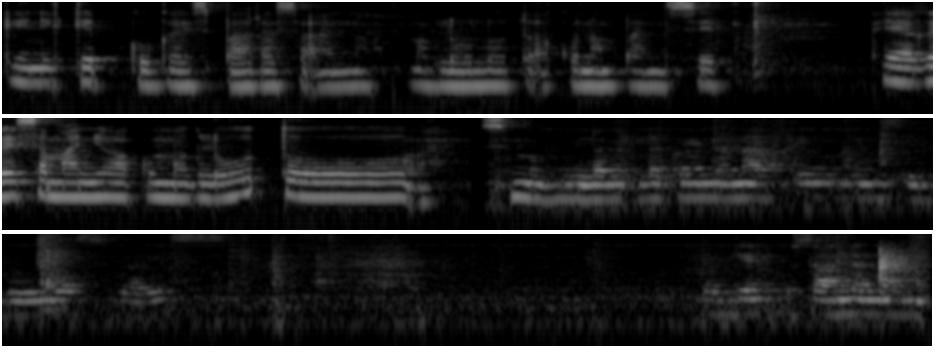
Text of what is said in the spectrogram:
kinikip ko guys para sa ano magluluto ako ng pansit kaya guys, samahan nyo ako magluto. So, maglagay na natin yung sibuyas guys. Lagyan ko sana ng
